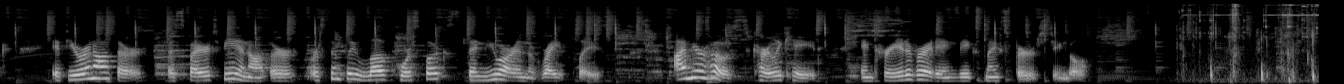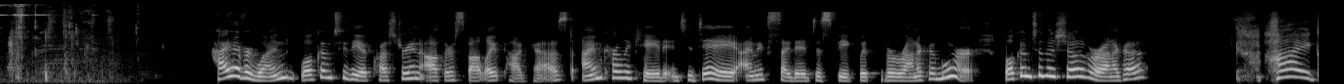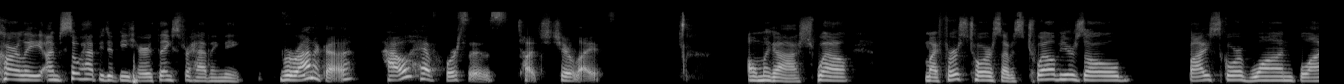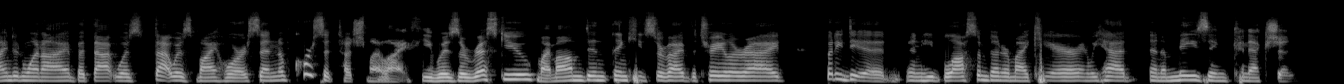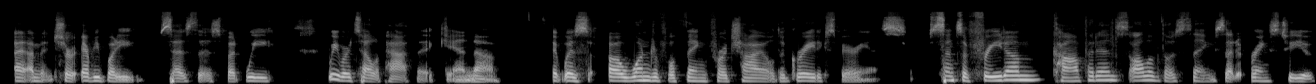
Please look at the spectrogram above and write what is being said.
If you're an author, aspire to be an author, or simply love horsebooks, then you are in the right place. I'm your host, Carly Cade, and creative writing makes my spurs jingle. Hi, everyone. Welcome to the Equestrian Author Spotlight podcast. I'm Carly Cade, and today I'm excited to speak with Veronica Moore. Welcome to the show, Veronica. Hi, Carly. I'm so happy to be here. Thanks for having me. Veronica, how have horses touched your life? Oh my gosh. Well, my first horse, I was 12 years old, body score of one, blind in one eye, but that was that was my horse, and of course it touched my life. He was a rescue. My mom didn't think he'd survive the trailer ride, but he did, and he blossomed under my care, and we had an amazing connection. I, am sure everybody says this, but we we were telepathic, and uh, it was a wonderful thing for a child, a great experience, sense of freedom, confidence, all of those things that it brings to you.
